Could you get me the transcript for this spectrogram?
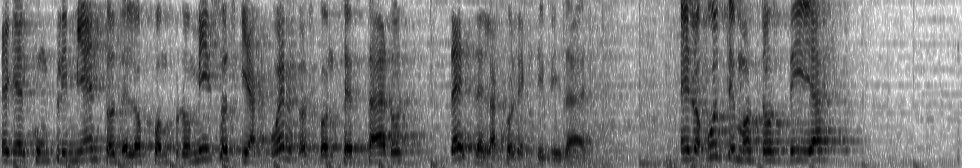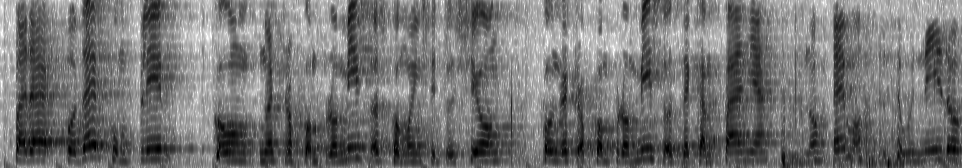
en el cumplimiento de los compromisos y acuerdos concertados desde la colectividad. En los últimos dos días, para poder cumplir con nuestros compromisos como institución, con nuestros compromisos de campaña, nos hemos reunido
